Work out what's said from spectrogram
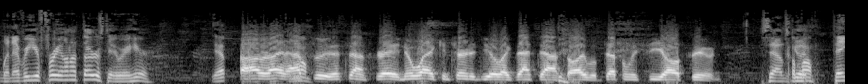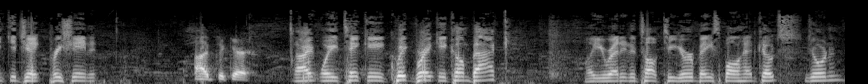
whenever you're free on a Thursday, we're here. Yep. All right, Come on. absolutely. That sounds great. No way I can turn a deal like that down. So I will definitely see y'all soon. Sounds Come good. on. Thank you, Jake. Appreciate it. All right, take care. All right, we take a quick break and come back. Are you ready to talk to your baseball head coach, Jordan?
